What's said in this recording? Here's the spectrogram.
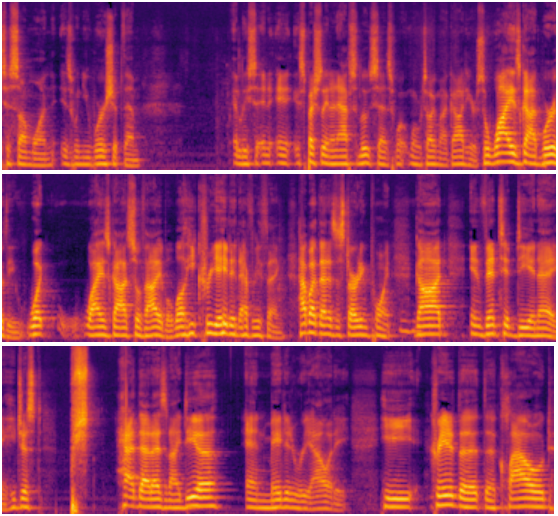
to someone is when you worship them. At least, in, in, especially in an absolute sense, when when we're talking about God here. So, why is God worthy? What? Why is God so valuable? Well, He created everything. How about that as a starting point? Mm-hmm. God invented DNA. He just psh, had that as an idea and made it a reality. He created the the cloud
